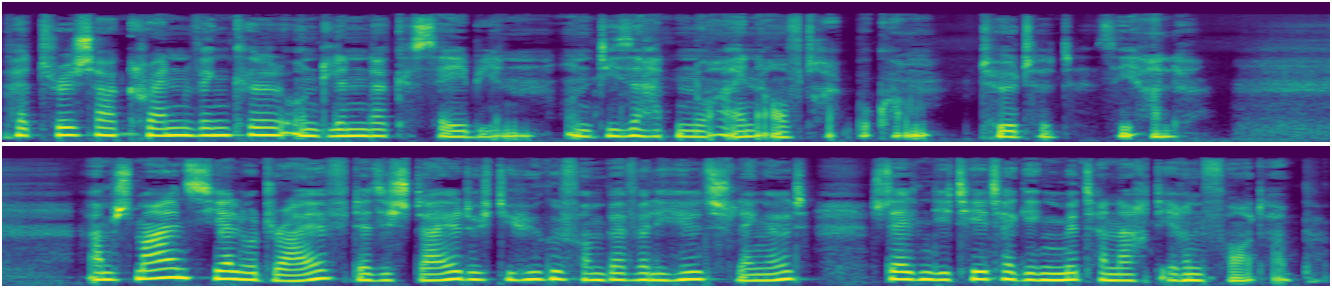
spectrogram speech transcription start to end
Patricia Cranwinkle und Linda Kasabian. Und diese hatten nur einen Auftrag bekommen. Tötet sie alle. Am schmalen Cielo Drive, der sich steil durch die Hügel von Beverly Hills schlängelt, stellten die Täter gegen Mitternacht ihren Ford ab.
